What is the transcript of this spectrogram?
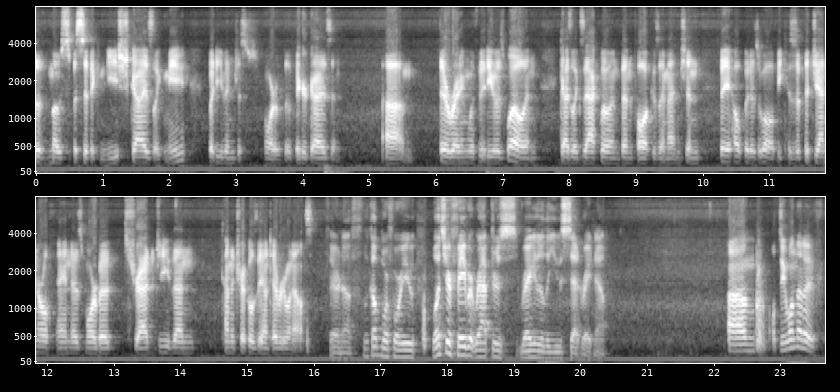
the most specific niche guys like me but even just more of the bigger guys and um, they're writing with video as well. And guys like Zach Lowe and Ben Falk as I mentioned they help it as well because if the general fan knows more about strategy then kind of trickles down to everyone else Fair enough. A couple more for you. What's your favorite Raptors regularly used set right now? Um, I'll do one that I've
